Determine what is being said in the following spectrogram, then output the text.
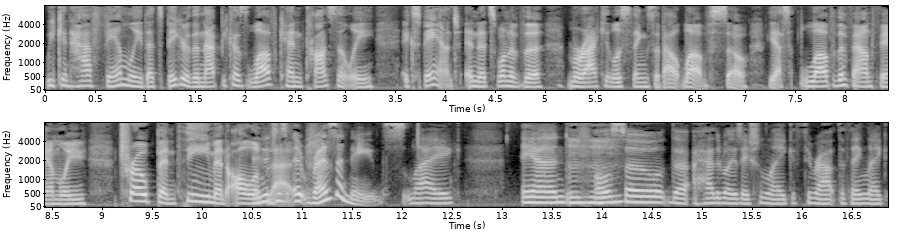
we can have family that's bigger than that because love can constantly expand. And it's one of the miraculous things about love. So yes love the found family trope and theme and all and of it that. just, it resonates like and mm-hmm. also the I had the realization like throughout the thing like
